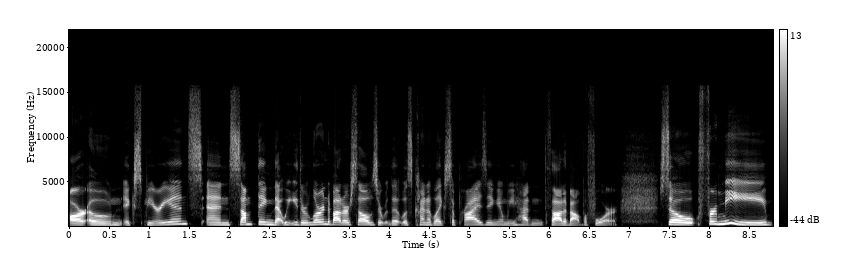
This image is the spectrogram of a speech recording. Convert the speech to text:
our own experience and something that we either learned about ourselves or that was kind of like surprising and we hadn't thought about before. So for me,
